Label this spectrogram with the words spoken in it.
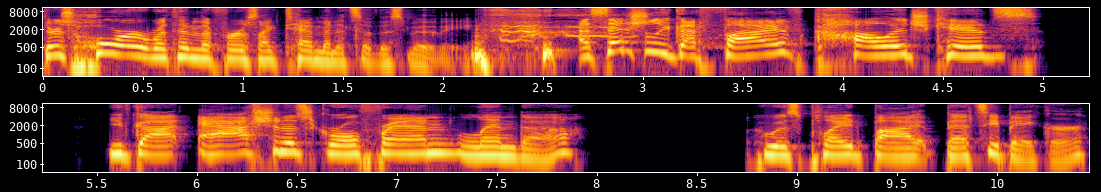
there's horror within the first like 10 minutes of this movie. Essentially, you got five college kids. You've got Ash and his girlfriend, Linda, who is played by Betsy Baker.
